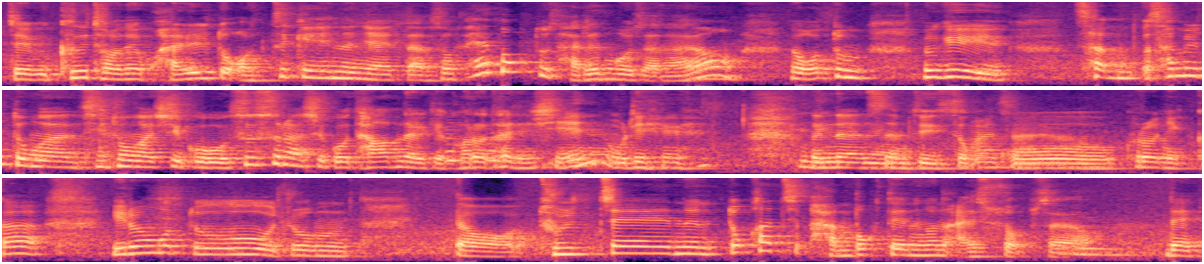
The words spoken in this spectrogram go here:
이제 그 전에 관리도 어떻게 했느냐에 따라서 회복도 다른 거잖아요. 어떤 여기 3, 삼일 동안 진통하시고 수술하시고 다음 날 이렇게 걸어 다니신 우리 은난 쌤도 있었고 맞아요. 그러니까 이런 것도 좀 어, 둘째는 똑같이 반복되는 건 알 수 없어요. 근데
